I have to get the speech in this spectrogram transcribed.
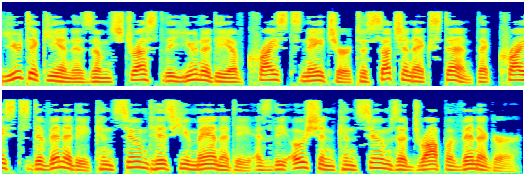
Eutychianism stressed the unity of Christ's nature to such an extent that Christ's divinity consumed his humanity as the ocean consumes a drop of vinegar.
